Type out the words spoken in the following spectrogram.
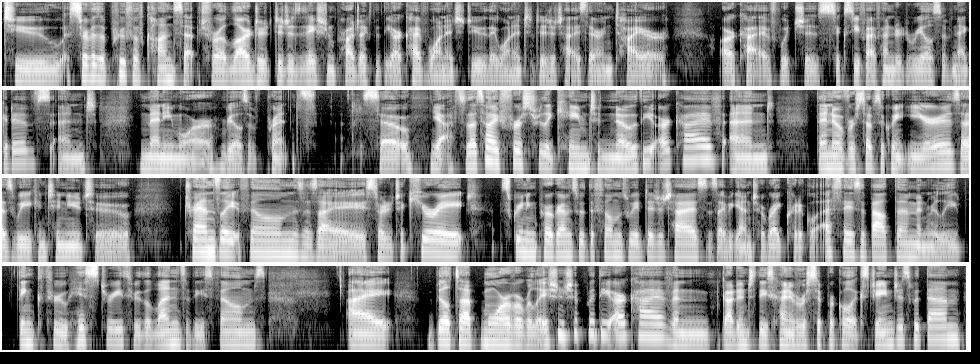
to serve as a proof of concept for a larger digitization project that the archive wanted to do. They wanted to digitize their entire archive, which is 6,500 reels of negatives and many more reels of prints. So, yeah, so that's how I first really came to know the archive. And then over subsequent years, as we continue to translate films, as I started to curate screening programs with the films we had digitized, as I began to write critical essays about them and really think through history through the lens of these films, I built up more of a relationship with the archive and got into these kind of reciprocal exchanges with them.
